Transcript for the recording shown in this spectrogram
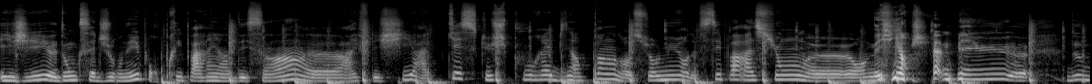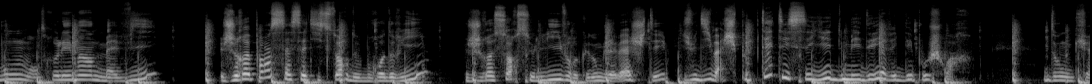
Et j'ai euh, donc cette journée pour préparer un dessin, euh, réfléchir à qu'est-ce que je pourrais bien peindre sur le mur de séparation euh, en n'ayant jamais eu de bombe entre les mains de ma vie. Je repense à cette histoire de broderie. Je ressors ce livre que donc j'avais acheté. Je me dis, bah, je peux peut-être essayer de m'aider avec des pochoirs. Donc,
